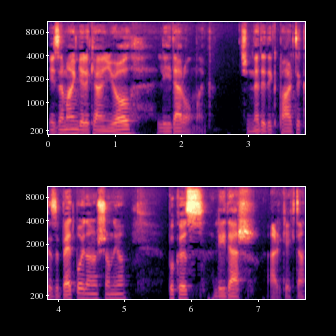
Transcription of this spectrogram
izlemen gereken yol lider olmak. Şimdi ne dedik? Parti kızı bad boy'dan hoşlanıyor. Bu kız lider erkekten.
